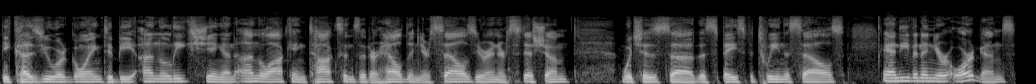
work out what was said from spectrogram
because you are going to be unleashing and unlocking toxins that are held in your cells, your interstitium, which is uh, the space between the cells, and even in your organs.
